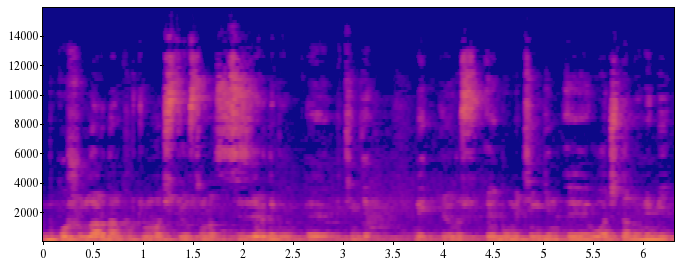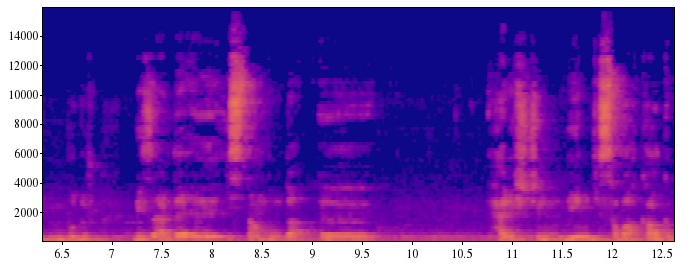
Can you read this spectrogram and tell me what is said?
bu koşullardan kurtulmak istiyorsanız sizleri de bu e, mitinge bekliyoruz. E, bu mitingin e, o açıdan önemi budur. Bizler de e, İstanbul'da e, her işçinin diyelim ki sabah kalkıp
